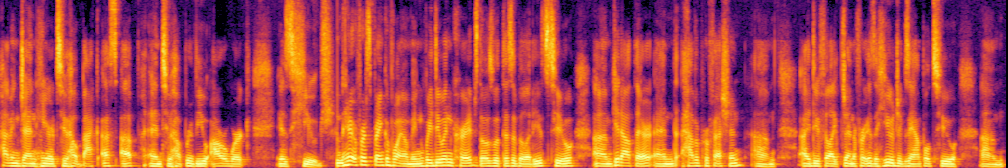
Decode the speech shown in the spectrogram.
having Jen here to help back us up and to help review our work is huge. Here at First Bank of Wyoming, we do encourage those with disabilities to get out there and have a profession um, I do feel like Jennifer is a huge example to um,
